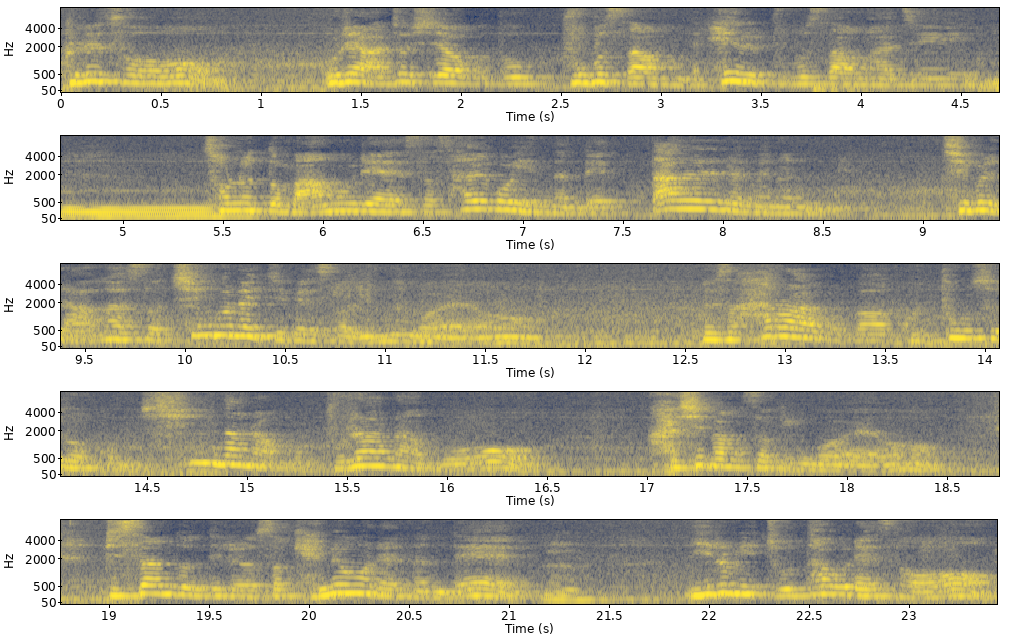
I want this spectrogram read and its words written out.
그래서 우리 아저씨하고도 부부싸움 매일 부부싸움 하지. 음, 저는 또 마무리해서 살고 있는데 딸내면은 집을 나가서 친구네 집에서 있는 거예요. 그래서 하루하루가 고통스럽고 심란하고 불안하고 가시방석인 거예요. 비싼 돈 들여서 개명을 했는데 예. 이름이 좋다고 그래서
